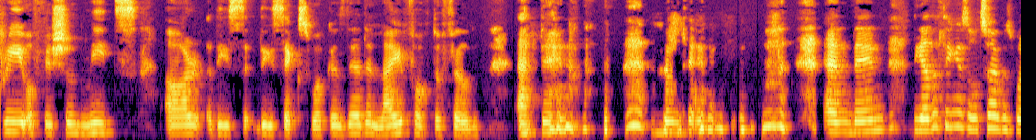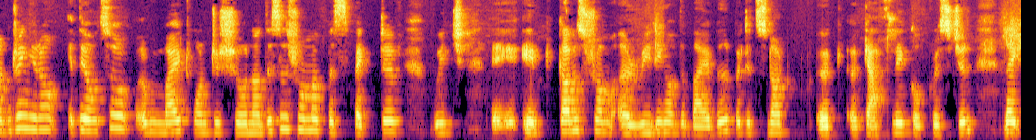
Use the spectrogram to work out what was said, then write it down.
pre-official meets are these these sex workers. They're the life of the film, and then, and then, and then the other thing is also I was wondering, you know, if they also might want to show. Now, this is from a perspective which it, it comes from a reading of the Bible, but it's not uh, Catholic or Christian, like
